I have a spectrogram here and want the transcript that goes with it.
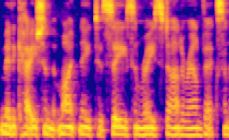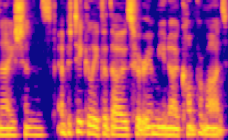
medication that might need to see some restart around vaccinations, and particularly for those who are immunocompromised.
